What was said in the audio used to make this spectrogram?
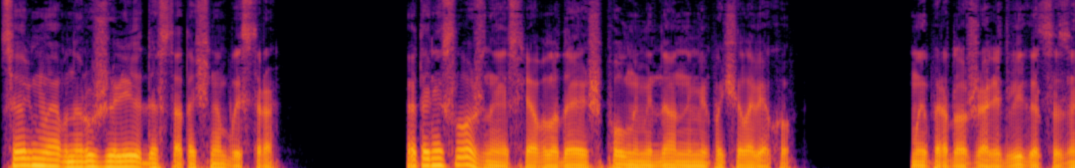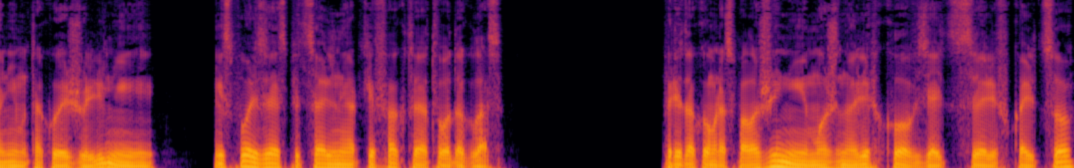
Цель мы обнаружили достаточно быстро. Это несложно, если обладаешь полными данными по человеку. Мы продолжали двигаться за ним такой же линией, используя специальные артефакты отвода глаз. При таком расположении можно легко взять цель в кольцо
